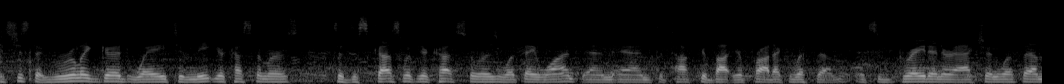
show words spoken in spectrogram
It's just a really good way to meet your customers, to discuss with your customers what they want, and, and to talk about your product with them. It's a great interaction with them.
